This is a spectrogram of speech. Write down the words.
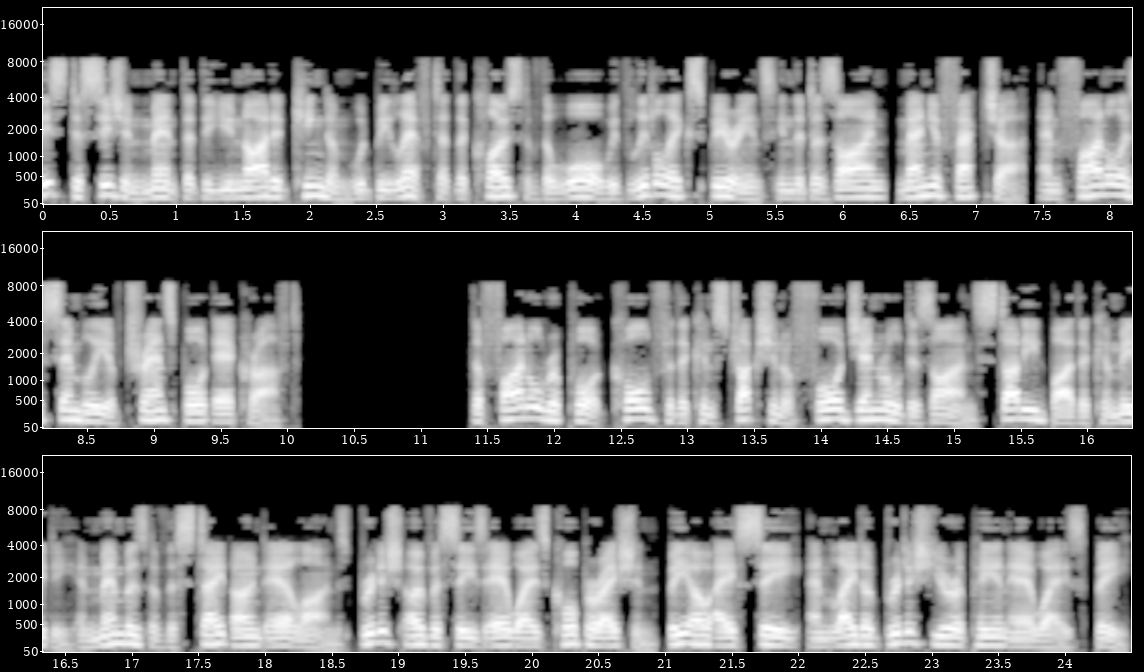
This decision meant that the United Kingdom would be left at the close of the war with little experience in the design, manufacture, and final assembly of transport aircraft. The final report called for the construction of four general designs studied by the committee and members of the state-owned airlines British Overseas Airways Corporation and later British European Airways B.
